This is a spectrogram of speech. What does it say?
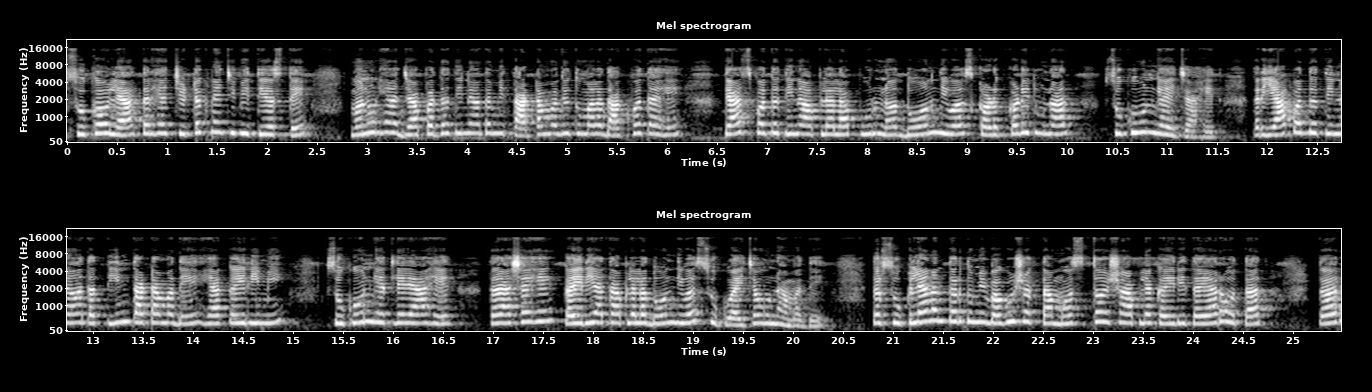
सुकवल्या तर ह्या चिटकण्याची भीती असते. म्हणून ह्या ज्या पद्धतीने आता मी ताटामध्ये तुम्हाला दाखवत आहे त्याच पद्धतीनं आपल्याला पूर्ण दोन दिवस कडकडीत उन्हात सुकवून घ्यायचे आहेत. तर या पद्धतीनं आता तीन ताटामध्ये ह्या कैरी मी सुकवून घेतलेल्या आहेत. तर अशा हे कैरी आता आपल्याला दोन दिवस सुकवायच्या उन्हामध्ये. तर सुकल्यानंतर तुम्ही बघू शकता मस्त अशा आपल्या कैरी तयार होतात. तर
